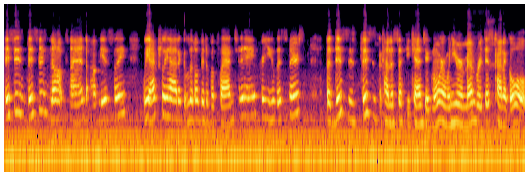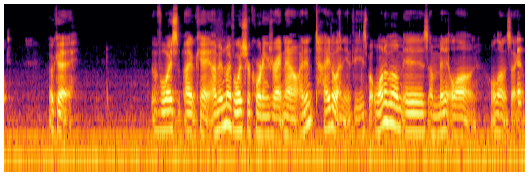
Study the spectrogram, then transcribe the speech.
this is this is not planned. Obviously, we actually had a little bit of a plan today for you listeners, but this is this is the kind of stuff you can't ignore when you remember this kind of gold. Okay. Voice. Okay, I'm in my voice recordings right now. I didn't title any of these, but one of them is a minute long. Hold on a second.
